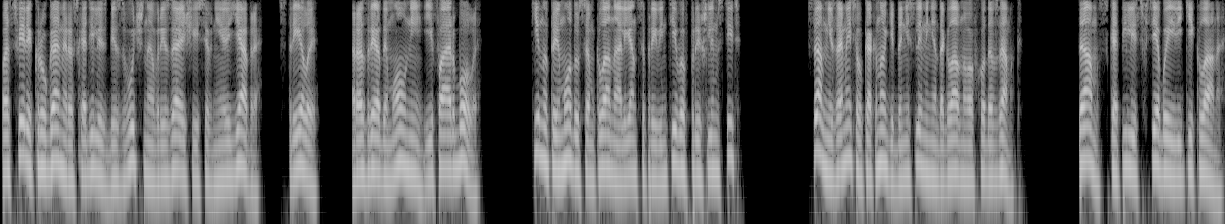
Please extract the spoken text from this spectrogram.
По сфере кругами расходились беззвучно врезающиеся в нее ядра, стрелы, разряды молний и фаерболы. Кинутые модусом клана Альянса Превентивов пришли мстить? Сам не заметил, как ноги донесли меня до главного входа в замок. Там скопились все боевики клана.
